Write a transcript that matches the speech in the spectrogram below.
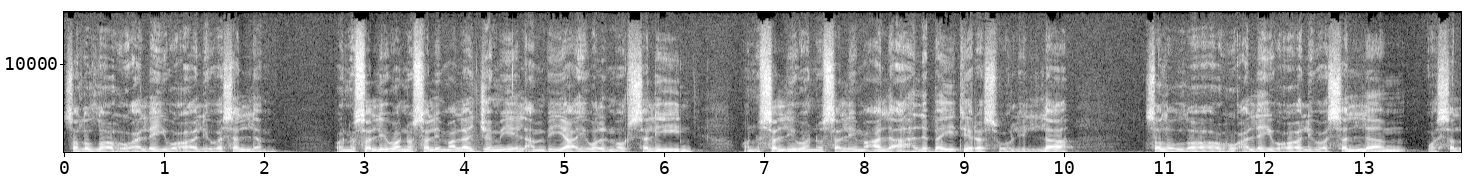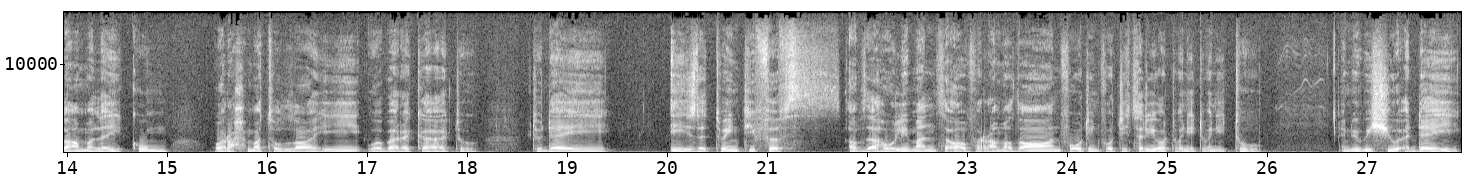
صلى الله عليه وآله وسلم ونصلي ونسلم على جميع الأنبياء والمرسلين ونصلي ونسلم على أهل بيت رسول الله sallallahu alaihi wa sallam wa salam alaikum wa rahmatullahi wa barakatuh. Today is the 25th of the holy month of ramadan 1443 or 2022 and we wish you a day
